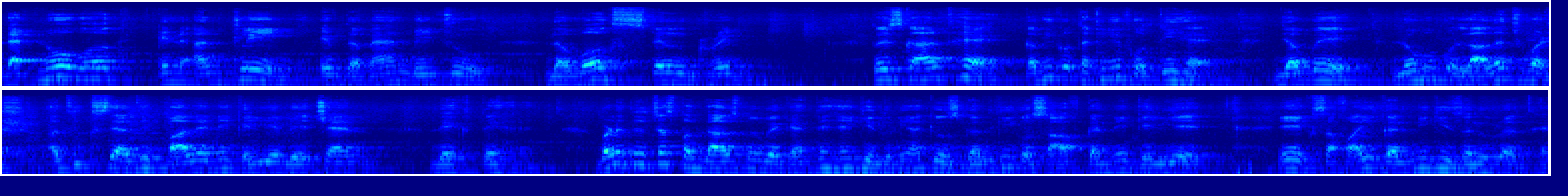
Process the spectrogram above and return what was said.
that no work in unclean if the man be true, the work still grim. तो इसका अर्थ है कभी को तकलीफ़ होती है जब वे लोगों को लालचवश अधिक से अधिक पा लेने के लिए बेचैन देखते हैं बड़े दिलचस्प अंदाज में वे कहते हैं कि दुनिया की उस गंदगी को साफ़ करने के लिए एक सफ़ाई कर्मी की ज़रूरत है।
